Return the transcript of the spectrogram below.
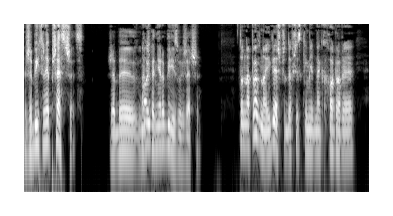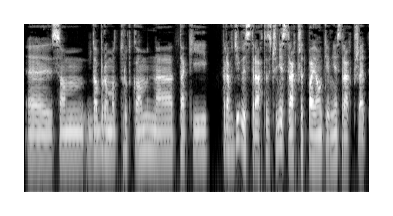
żeby ich trochę przestrzec. Żeby na Oj. przykład nie robili złych rzeczy. To na pewno i wiesz, przede wszystkim jednak horrory są dobrą odtrutką na taki prawdziwy strach. To znaczy nie strach przed pająkiem, nie strach przed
